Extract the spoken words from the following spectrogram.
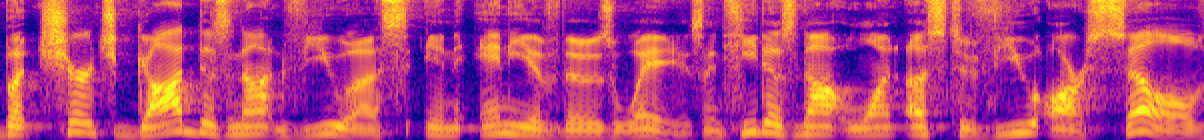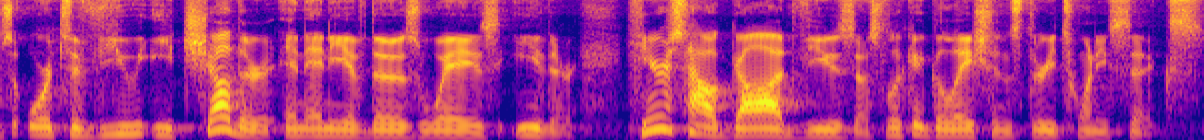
But, church, God does not view us in any of those ways, and He does not want us to view ourselves or to view each other in any of those ways either. Here's how God views us. Look at Galatians 3:26.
